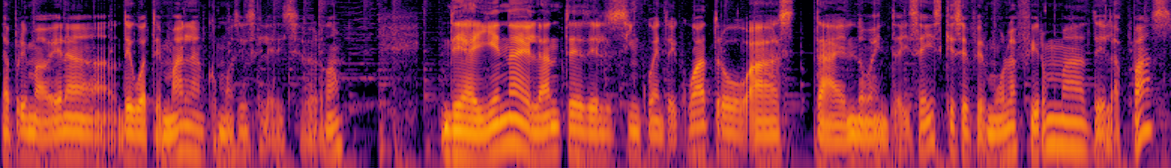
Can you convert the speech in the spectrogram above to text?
la primavera de Guatemala, como así se le dice, ¿verdad? De ahí en adelante, del 54 hasta el 96, que se firmó la firma de la paz,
